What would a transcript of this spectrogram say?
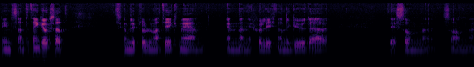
det är intressant. Jag tänker också att det ska bli problematik med en, en människoliknande Gud är det som, som eh,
